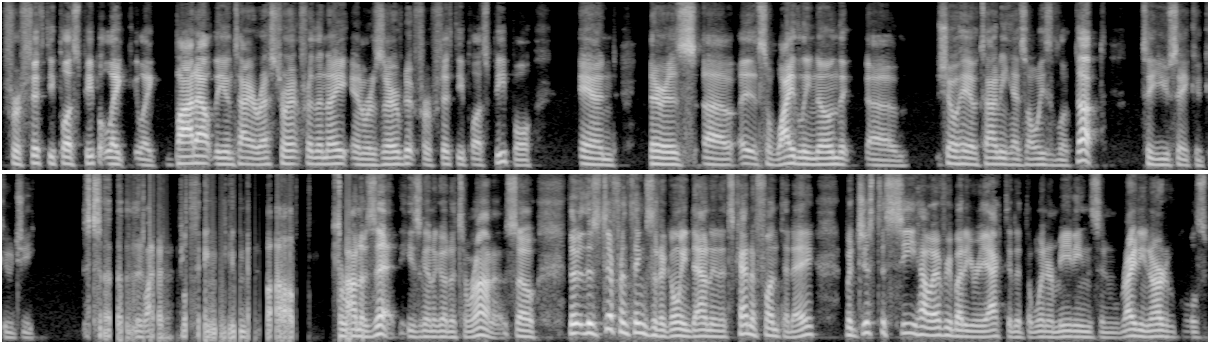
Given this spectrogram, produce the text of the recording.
for 50 plus people, like, like bought out the entire restaurant for the night and reserved it for 50 plus people. And there is, uh, it's widely known that, uh, Shohei Ohtani has always looked up to Yusei Kikuchi. So there's a lot of people thinking, well, Toronto's it. He's going to go to Toronto. So there, there's different things that are going down, and it's kind of fun today. But just to see how everybody reacted at the winter meetings and writing articles,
